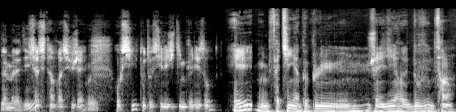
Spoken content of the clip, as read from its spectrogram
La maladie. Ça, c'est un vrai sujet. Aussi, tout aussi légitime que les autres. Et une fatigue un peu plus, j'allais dire, enfin,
